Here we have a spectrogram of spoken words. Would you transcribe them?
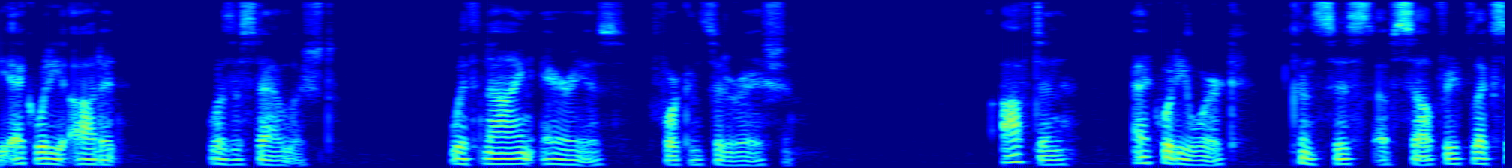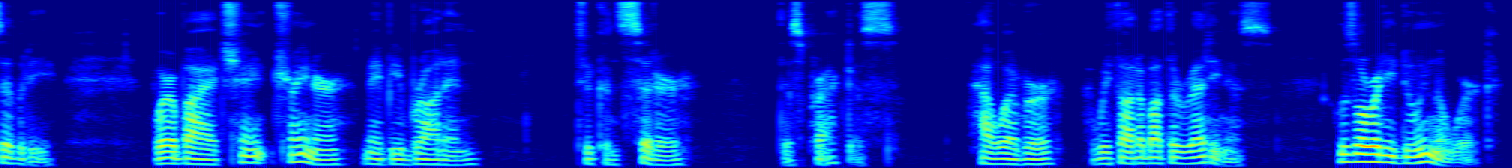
the equity audit was established with nine areas for consideration. Often, equity work consists of self-reflexivity, whereby a trainer may be brought in to consider this practice. However, have we thought about the readiness? Who's already doing the work?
